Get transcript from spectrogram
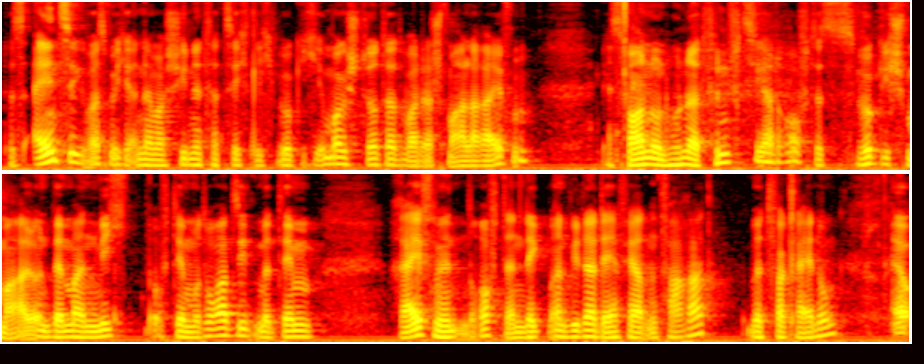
Das Einzige, was mich an der Maschine tatsächlich wirklich immer gestört hat, war der schmale Reifen. Es waren nur ein 150er drauf, das ist wirklich schmal und wenn man mich auf dem Motorrad sieht mit dem Reifen hinten drauf, dann denkt man wieder, der fährt ein Fahrrad mit Verkleidung. Ja.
